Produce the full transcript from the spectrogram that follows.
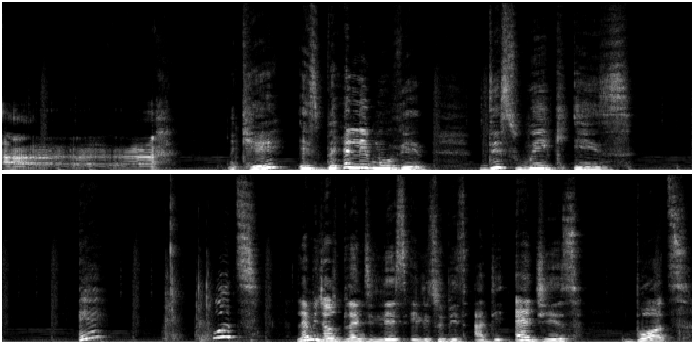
uh, okay? It's barely moving. This wig is eh? What? Let me just blend the lace a little bit at the edges but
